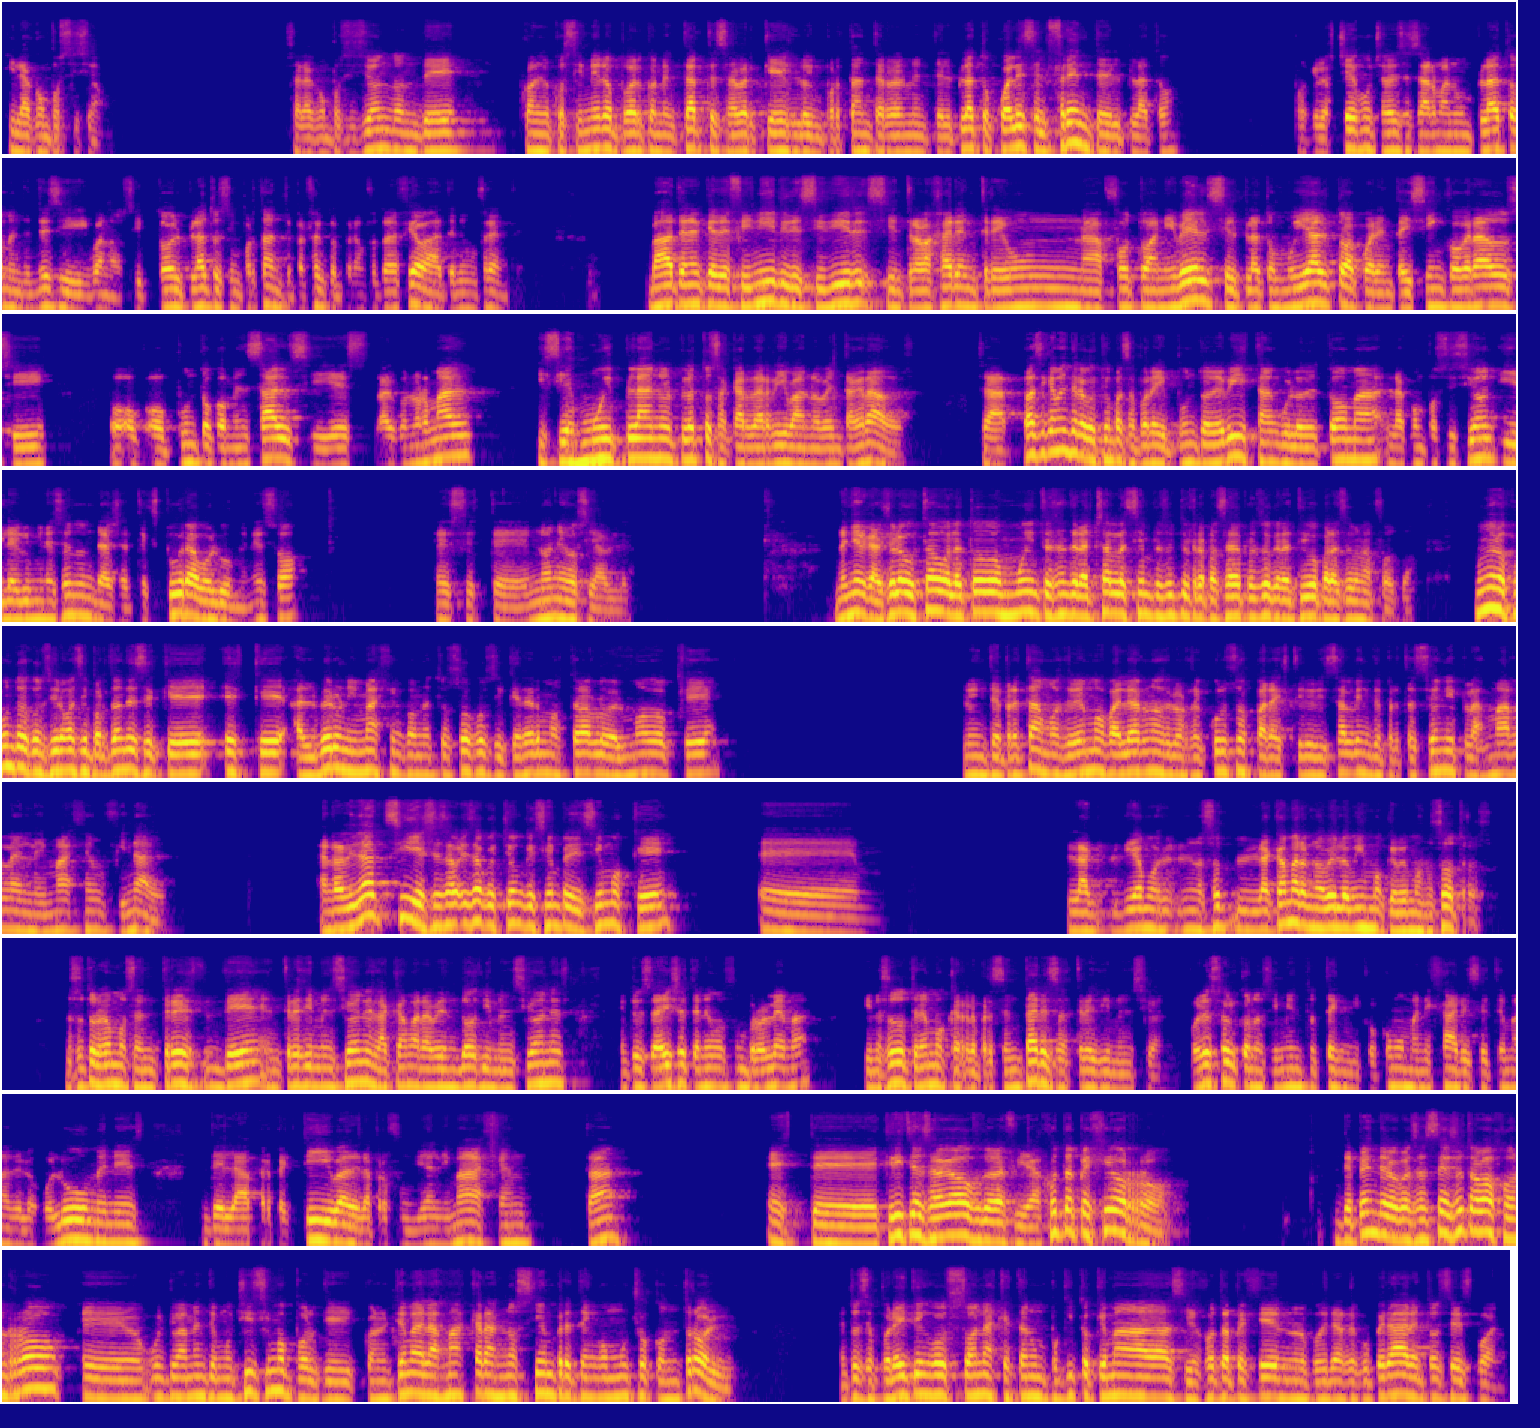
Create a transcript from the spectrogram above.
y la composición. O sea, la composición donde con el cocinero poder conectarte, saber qué es lo importante realmente del plato, cuál es el frente del plato, porque los chefs muchas veces arman un plato, ¿me entendés? Y bueno, si todo el plato es importante, perfecto, pero en fotografía vas a tener un frente. Vas a tener que definir y decidir si trabajar entre una foto a nivel, si el plato es muy alto, a 45 grados y, o punto comensal, si es algo normal, y si es muy plano el plato, sacar de arriba a 90 grados. O sea, básicamente la cuestión pasa por ahí, punto de vista, ángulo de toma, la composición y la iluminación donde haya textura, volumen. Eso es este, no negociable. Daniel Gallo, le ha gustado, hola a todos, muy interesante la charla, siempre es útil repasar el proceso creativo para hacer una foto. Uno de los puntos que considero más importantes es que, es que al ver una imagen con nuestros ojos y querer mostrarlo del modo que lo interpretamos, debemos valernos de los recursos para exteriorizar la interpretación y plasmarla en la imagen final. En realidad, sí, es esa, cuestión que siempre decimos que eh, la, digamos, la cámara no ve lo mismo que vemos nosotros. Nosotros vemos en 3D, en tres dimensiones, la cámara ve en dos dimensiones, entonces ahí ya tenemos un problema y nosotros tenemos que representar esas tres dimensiones. Por eso el conocimiento técnico, cómo manejar ese tema de los volúmenes, de la perspectiva, de la profundidad en la imagen. Este, Cristian Salgado, fotografía. ¿JPG o RAW? Depende de lo que vas a hacer. Yo trabajo en RAW eh, últimamente muchísimo porque con el tema de las máscaras no siempre tengo mucho control. Entonces por ahí tengo zonas que están un poquito quemadas y en JPG no lo podría recuperar. Entonces, bueno,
